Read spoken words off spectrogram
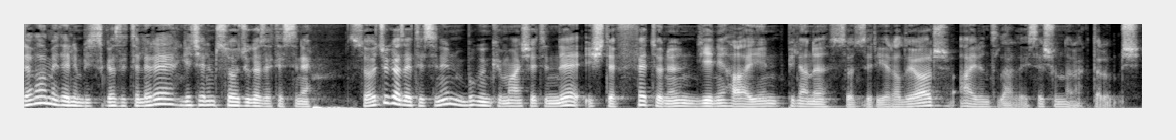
Devam edelim biz gazetelere geçelim Sözcü gazetesine. Sözcü gazetesinin bugünkü manşetinde işte FETÖ'nün yeni hain planı sözleri yer alıyor. Ayrıntılarda ise şunlar aktarılmış.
